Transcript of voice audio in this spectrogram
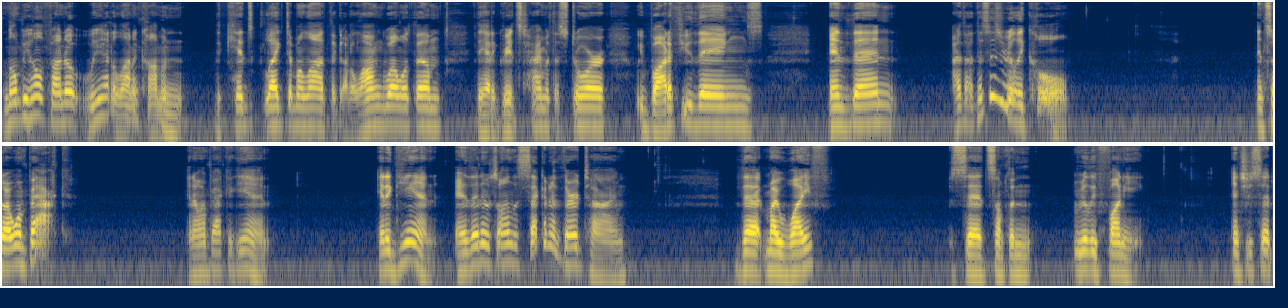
lo and behold, found out we had a lot in common. The kids liked him a lot. They got along well with him. They had a great time at the store. We bought a few things. And then I thought, this is really cool. And so I went back. And I went back again. And again. And then it was on the second or third time that my wife said something really funny and she said,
